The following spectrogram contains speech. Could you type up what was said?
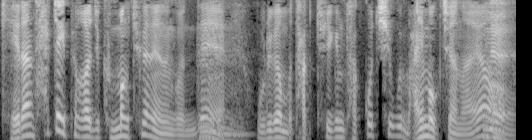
계란 살짝 입혀가지고 금방 튀겨내는 건데 음. 우리가 뭐 닭튀김, 닭꼬치고 많이 먹잖아요. 네.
